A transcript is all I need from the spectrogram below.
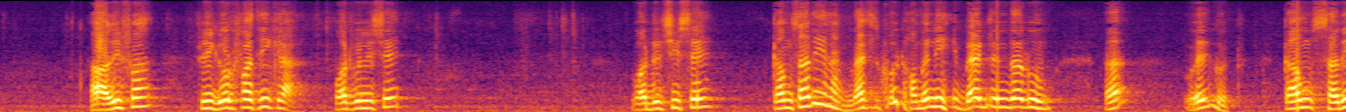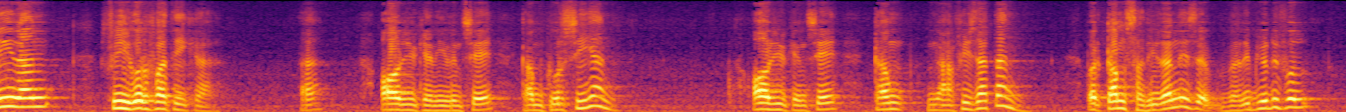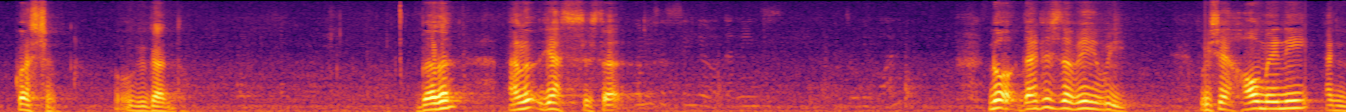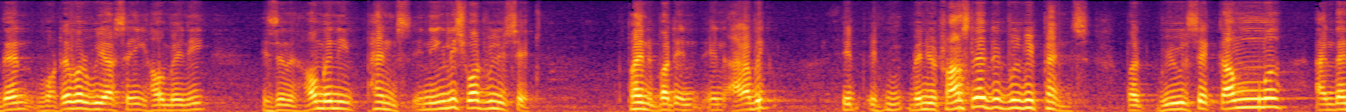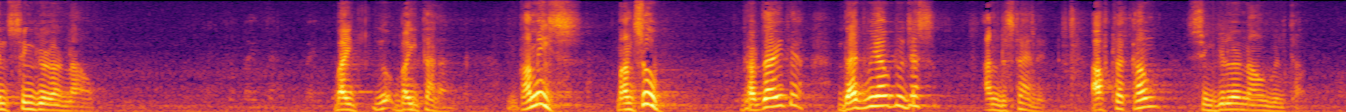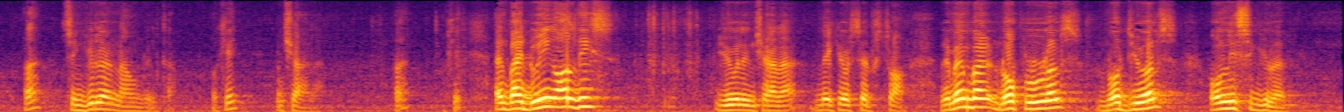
Arifa, fi gurfatika. What will you say? What did she say? Kam sariran. That's good. How many beds in the room? Huh? Very good. Kam sariran fi gurfatika. Huh? Or you can even say, Kam kursiyan. Or you can say, Kam nafizatan. But Kam sariran is a very beautiful question. You got. Brother? And yes, sister. No, that is the way we we say how many and then whatever we are saying how many is in how many pens. In English what will you say? Pen, but in, in Arabic it, it when you translate it will be pens. But we will say come and then singular now. So by the, by Bait, no, baitan. Tamiz. Mansub. Got the idea? That we have to just understand it. After come, singular noun will come. Huh? Singular noun will come. Okay? Inshallah. Huh? Okay? And by doing all these, you will inshallah make yourself strong. Remember, no plurals, no duals, only singular.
